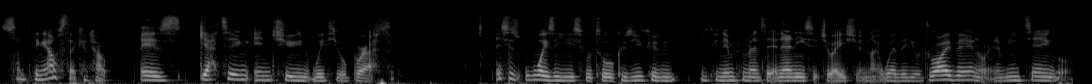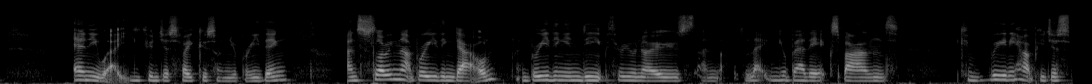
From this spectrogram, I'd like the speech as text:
Something else that can help is getting in tune with your breath. This is always a useful tool because you can you can implement it in any situation, like whether you're driving or in a meeting or anywhere. You can just focus on your breathing and slowing that breathing down and breathing in deep through your nose and letting your belly expand. It can really help you just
